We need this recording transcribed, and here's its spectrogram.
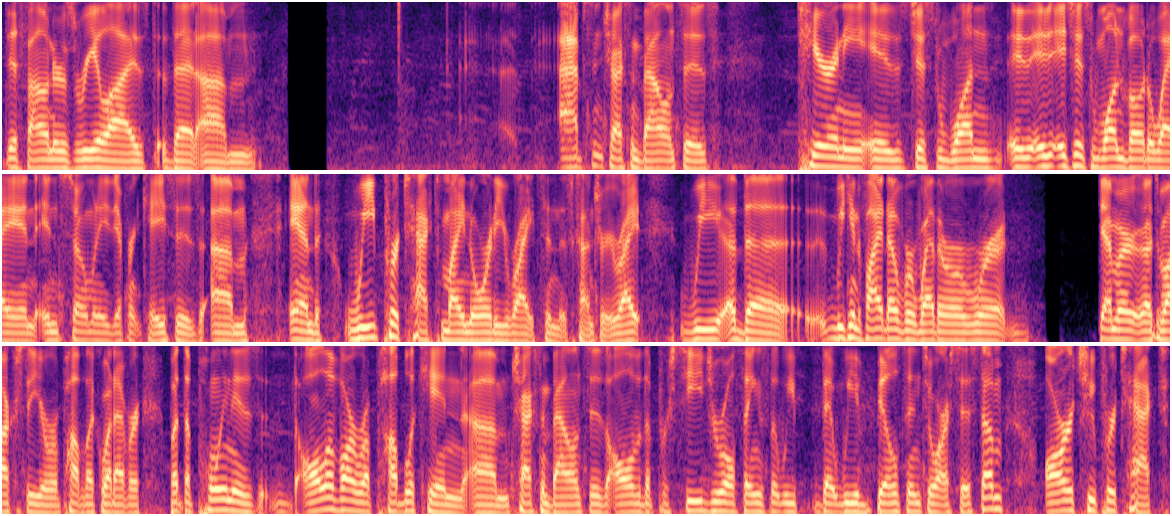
the founders realized that um, absent checks and balances, tyranny is just one it, it's just one vote away in, in so many different cases um, and we protect minority rights in this country right we uh, the we can fight over whether we're Demo- democracy or republic, whatever. But the point is, all of our Republican um, checks and balances, all of the procedural things that we that we've built into our system, are to protect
